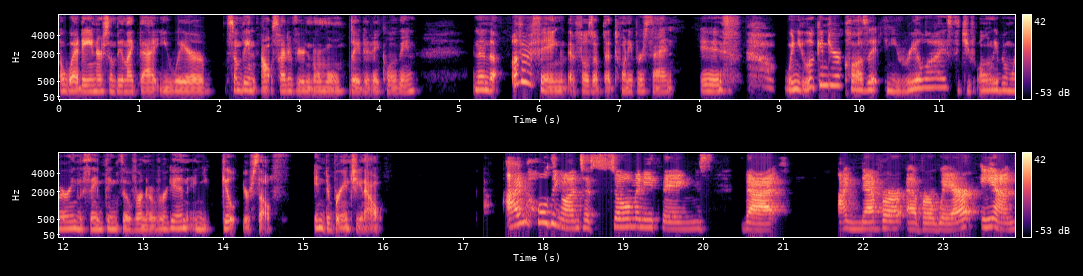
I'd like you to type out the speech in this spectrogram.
a wedding or something like that, you wear something outside of your normal day-to-day clothing and then the other thing that fills up that 20% is when you look into your closet and you realize that you've only been wearing the same things over and over again and you guilt yourself into branching out. I'm holding on to so many things that I never ever wear. And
